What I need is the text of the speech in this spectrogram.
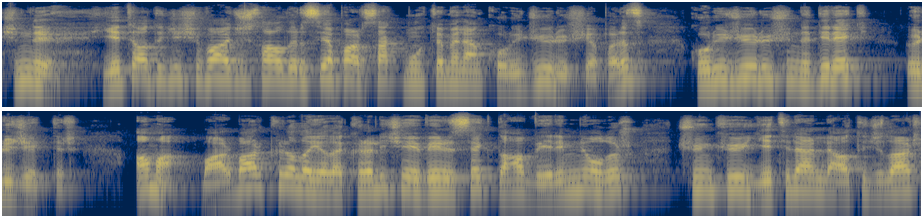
Şimdi yeti atıcı şifacı saldırısı yaparsak muhtemelen koruyucu yürüyüş yaparız. Koruyucu yürüyüşünde direkt ölecektir. Ama barbar krala ya da kraliçeye verirsek daha verimli olur. Çünkü yetilerle atıcılar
